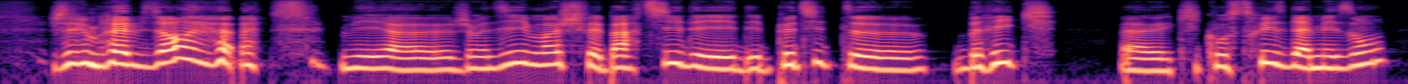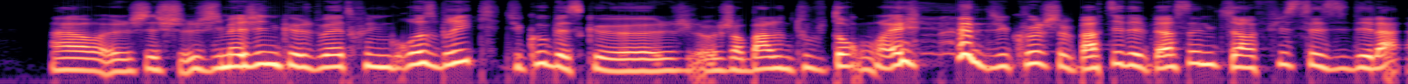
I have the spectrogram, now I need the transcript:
J'aimerais bien. Mais je me dis moi je fais partie des, des petites briques qui construisent la maison alors, j'imagine que je dois être une grosse brique, du coup, parce que j'en parle tout le temps. du coup, je fais partie des personnes qui infusent ces idées-là.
